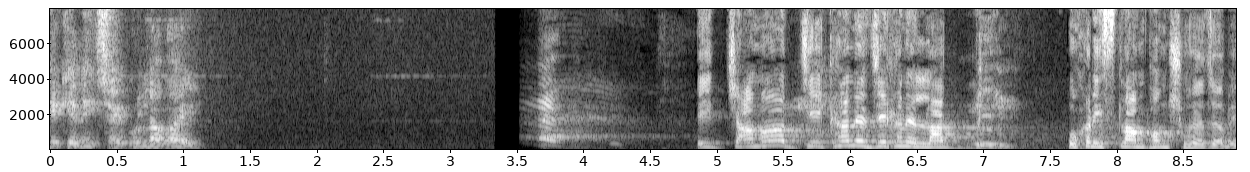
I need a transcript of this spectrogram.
দেখে নেই সাইফুল্লাহ ভাই। এই জামাত যেখানে যেখানে লাগবে। ওখানে ইসলাম ধ্বংস হয়ে যাবে।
